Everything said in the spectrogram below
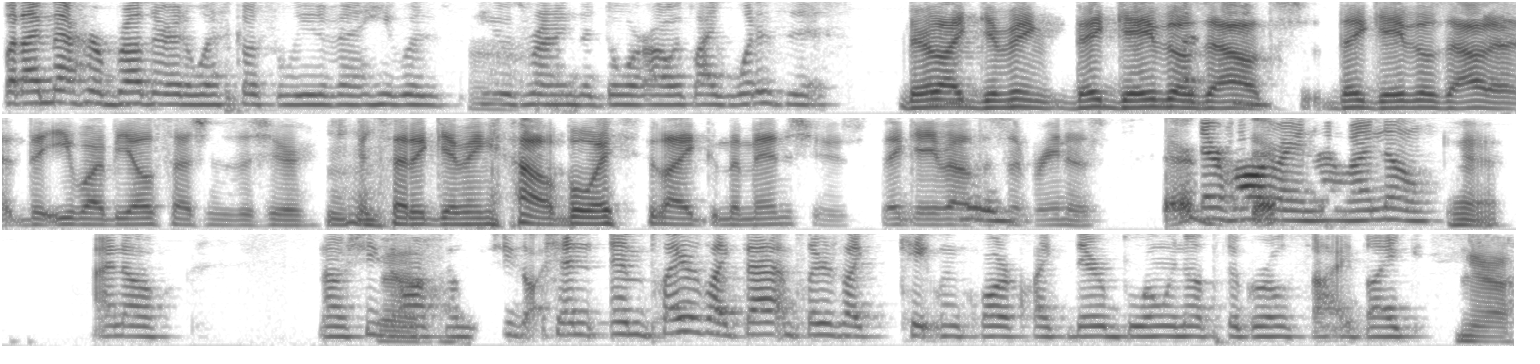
But I met her brother at a West Coast Elite event. He was he was running the door. I was like, "What is this?" They're like giving. They gave those out. They gave those out at the EYBL sessions this year mm-hmm. instead of giving out boys like the men's shoes. They gave out Ooh. the Sabrinas. They're, they're hot right now. I know. Yeah. I know. No, she's yeah. awesome. She's and and players like that and players like Caitlin Clark, like they're blowing up the girls' side. Like yeah.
